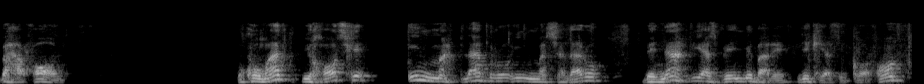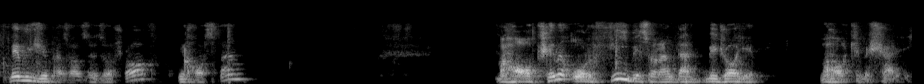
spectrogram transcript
به هر حال حکومت می‌خواست که این مطلب رو این مسئله رو به نحوی از بین ببره. یکی از این کارها به ویژه پس از رضا می‌خواستن محاکم عرفی بذارن در به جای محاکم شرعی.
